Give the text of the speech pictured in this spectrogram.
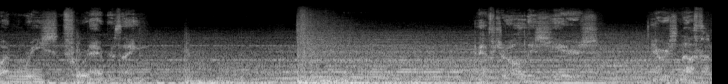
One reason for everything. After all these years, there is nothing.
